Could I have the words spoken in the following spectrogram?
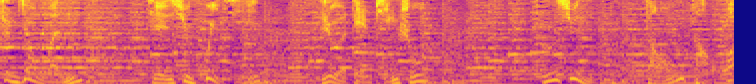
政要闻、简讯汇集、热点评说、资讯早早报。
